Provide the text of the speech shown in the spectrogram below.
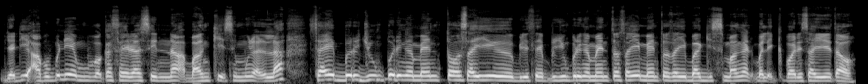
jadi apa benda yang membuatkan saya rasa nak bangkit semula adalah saya berjumpa dengan mentor saya. Bila saya berjumpa dengan mentor saya, mentor saya bagi semangat balik kepada saya tau.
